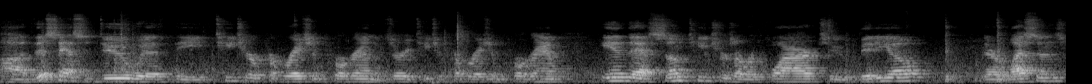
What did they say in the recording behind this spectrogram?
Uh, This has to do with the teacher preparation program, the Missouri Teacher Preparation Program, in that some teachers are required to video their lessons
